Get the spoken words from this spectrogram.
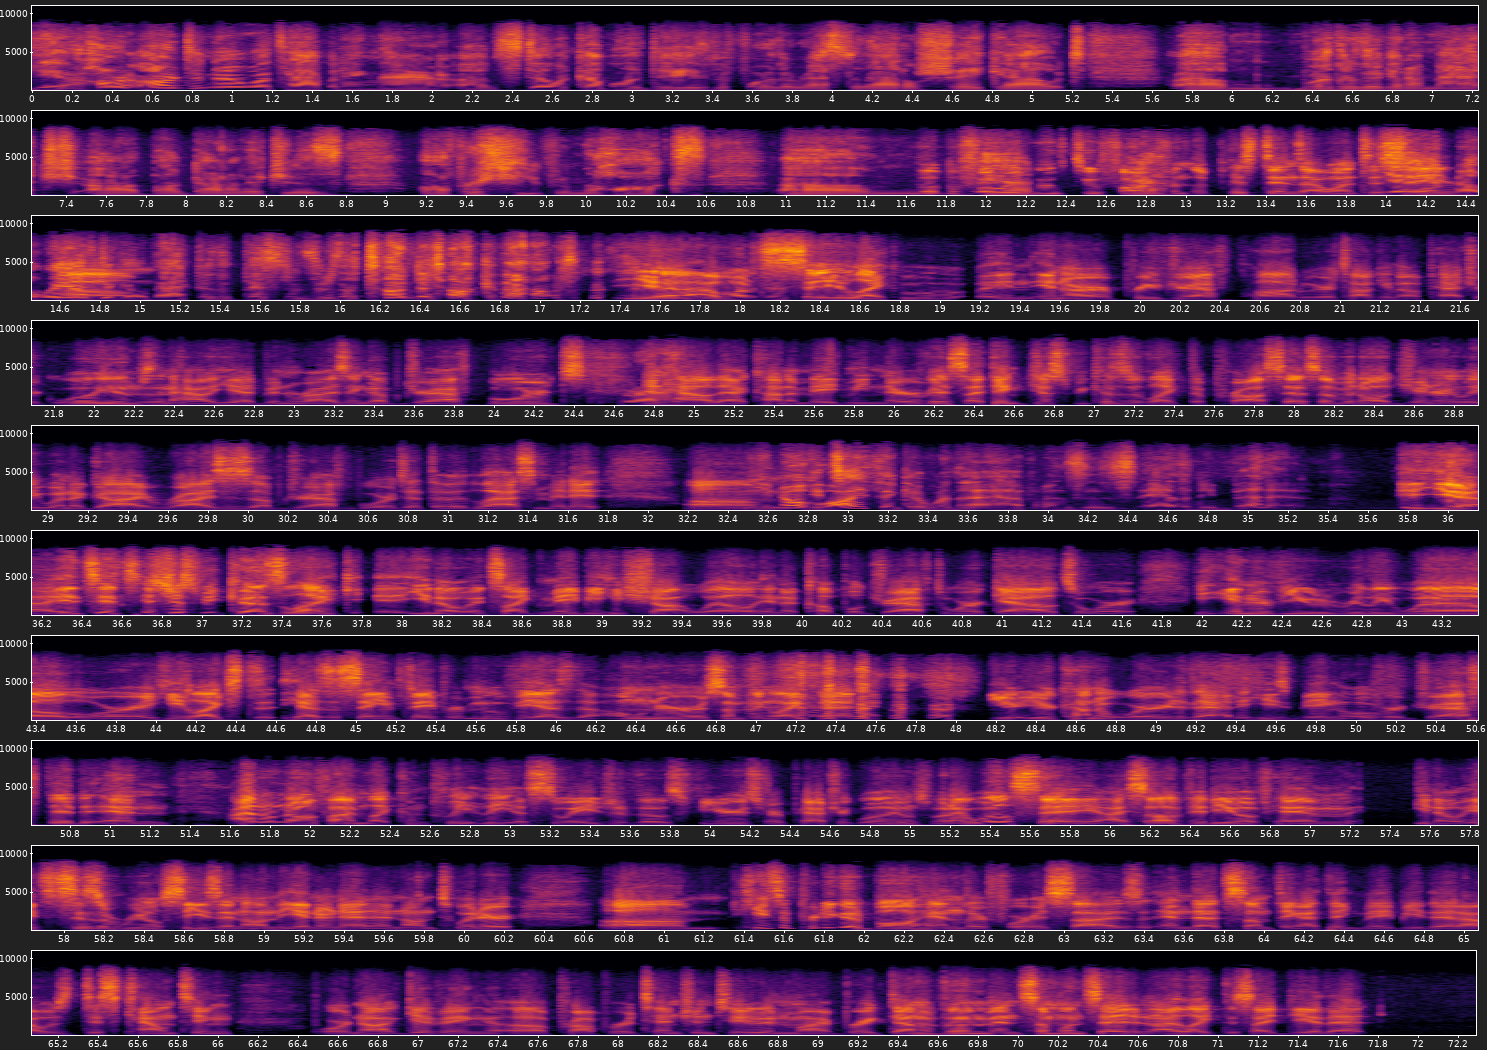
Yeah, hard, hard to know what's happening there. Um, still a couple of days before the rest of that'll shake out. Um, whether they're going to match uh, Bogdanovich's offer sheet from the Hawks. Um, But before and- we move too far yeah. from the Pistons, I want to yeah, say yeah, no, we have to um, go back to the Pistons. There's a ton to talk about. yeah, I wanted to say like in in our pre-draft pod, we were talking about Patrick Williams and how he had been rising up draft boards Right. and how that kind of made me nervous. I think just because of like the process of it all. Generally, when a guy rises rises up draft boards at the last minute. Um, you know who I think of when that happens is Anthony Bennett. yeah it's it's it's just because like you know it's like maybe he shot well in a couple draft workouts or he interviewed really well or he likes to he has the same favorite movie as the owner or something like that you're, you're kind of worried that he's being overdrafted and i don't know if i'm like completely assuaged of those fears for patrick williams but i will say i saw a video of him you know it's this is a real season on the internet and on twitter um, he's a pretty good ball handler for his size, and that's something I think maybe that I was discounting or not giving uh, proper attention to in my breakdown of him. And someone said, and I like this idea that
